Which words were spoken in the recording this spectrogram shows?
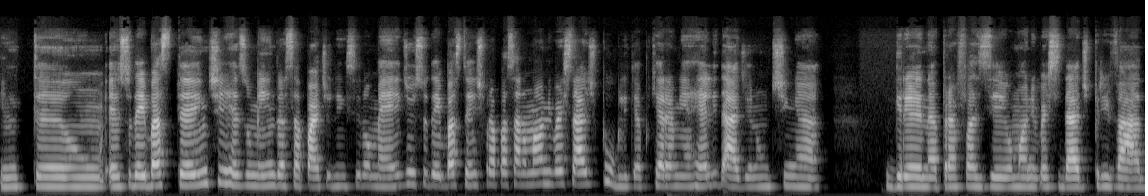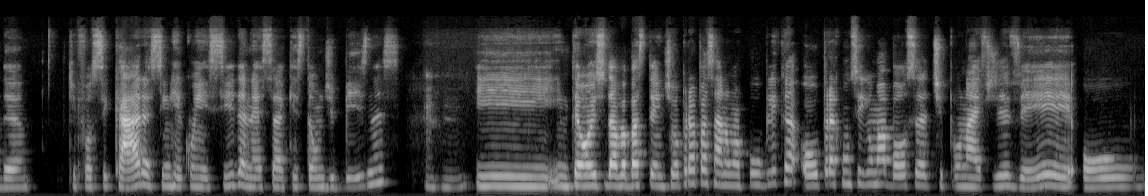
Então, eu estudei bastante, resumindo essa parte do ensino médio, eu estudei bastante para passar numa universidade pública, porque era a minha realidade. Eu não tinha grana para fazer uma universidade privada que fosse cara, assim, reconhecida nessa questão de business. Uhum. E então eu estudava bastante ou para passar numa pública ou para conseguir uma bolsa tipo na FGV ou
